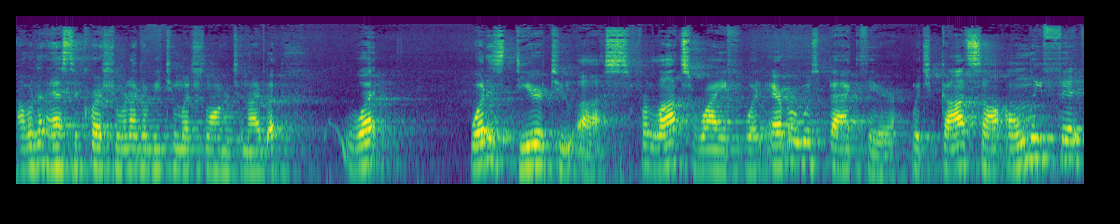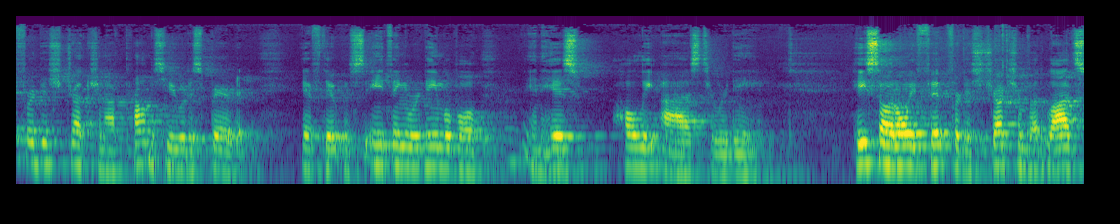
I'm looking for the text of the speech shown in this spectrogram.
I want to ask the question. We're not going to be too much longer tonight, but what what is dear to us? For Lot's wife, whatever was back there, which God saw only fit for destruction, I promise you would have spared it if there was anything redeemable in his holy eyes to redeem. He saw it only fit for destruction, but Lot's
